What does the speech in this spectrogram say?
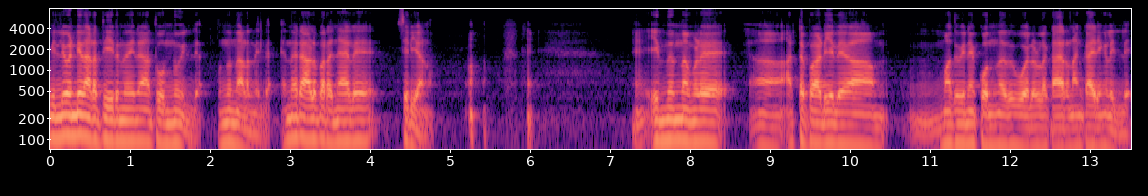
വില്ലുവണ്ടി നടത്തിയിരുന്നതിനകത്ത് ഒന്നുമില്ല ഒന്നും നടന്നില്ല. എന്നൊരാൾ പറഞ്ഞാൽ ശരിയാണോ? ഇന്നും നമ്മുടെ അട്ടപ്പാടിയിലെ ആ മധുവിനെ കൊന്നതുപോലുള്ള കാരണം കാര്യങ്ങളില്ലേ?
